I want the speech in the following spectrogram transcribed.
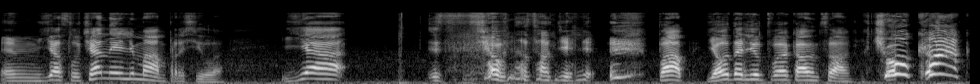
Эм, я случайно или мам просила? Я... Я на самом деле... Пап, я удалил твой аккаунт сам. Чё? Как?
